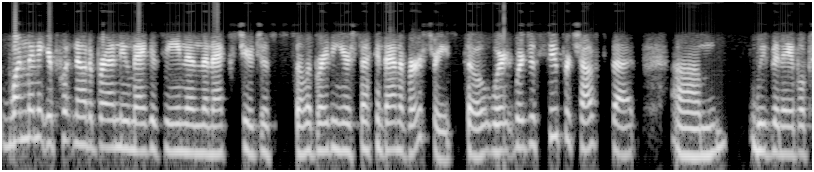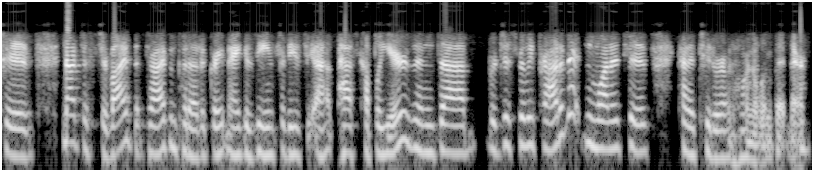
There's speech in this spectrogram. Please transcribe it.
one minute you're putting out a brand new magazine and the next you're just celebrating your second anniversary. So we're, we're just super chuffed that, um, we've been able to not just survive but thrive and put out a great magazine for these uh, past couple years and uh, we're just really proud of it and wanted to kind of toot our own horn a little bit there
